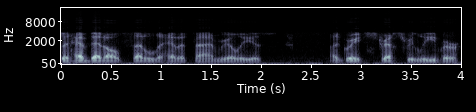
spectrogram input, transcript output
To have that all settled ahead of time really is a great stress reliever.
